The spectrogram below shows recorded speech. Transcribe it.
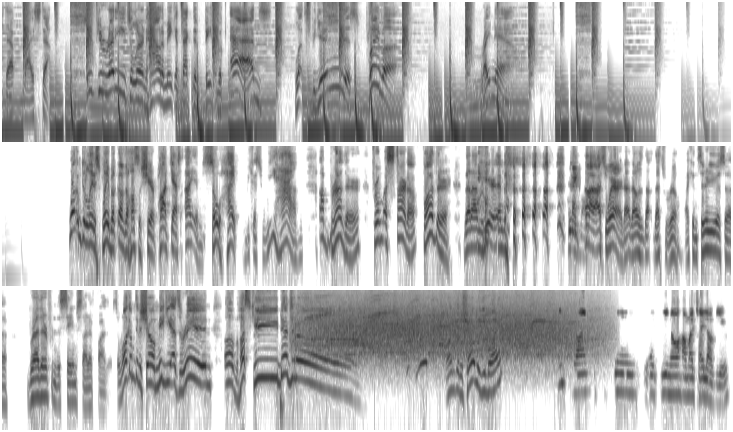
step by step. So if you're ready to learn how to make effective Facebook ads, let's begin this playbook right now. Welcome to the latest playbook of the Hustle Share podcast. I am so hyped because we have a brother from a startup father that I'm here, and like I swear that, that was that, that's real. I consider you as a brother from the same startup father. So welcome to the show, Miggy Azurin of Husky Digital. welcome to the show, Miggy boy. Thanks, Ron. You know how much I love you,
